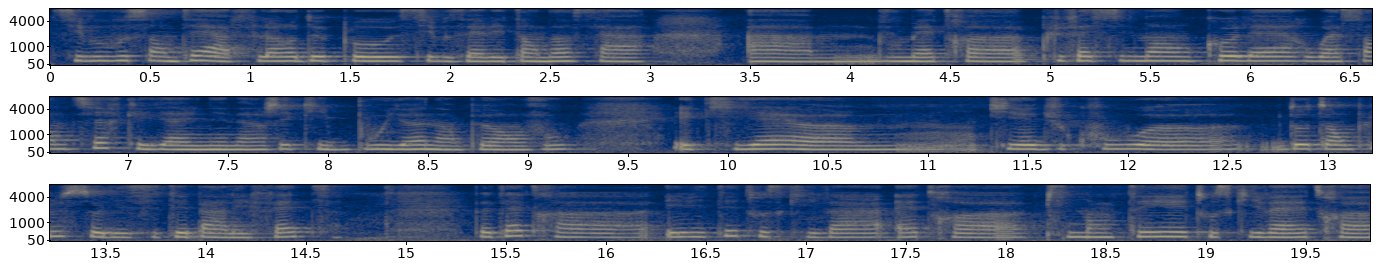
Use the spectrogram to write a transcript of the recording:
si vous vous sentez à fleur de peau, si vous avez tendance à, à vous mettre euh, plus facilement en colère ou à sentir qu'il y a une énergie qui bouillonne un peu en vous et qui est, euh, qui est du coup d'autant plus sollicitée par les fêtes, peut-être euh, éviter tout ce qui va être euh, pimenté, tout ce qui va être euh,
